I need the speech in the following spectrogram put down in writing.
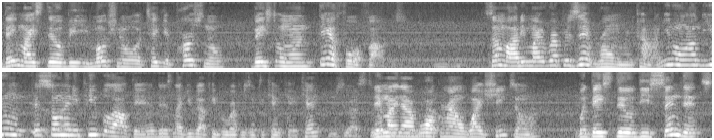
They might still be emotional or take it personal based on their forefathers. Somebody might represent Rome and Con. You don't. You don't. There's so many people out there. There's like you got people represent the KKK. They might not walk around with white sheets on, but they still descendants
